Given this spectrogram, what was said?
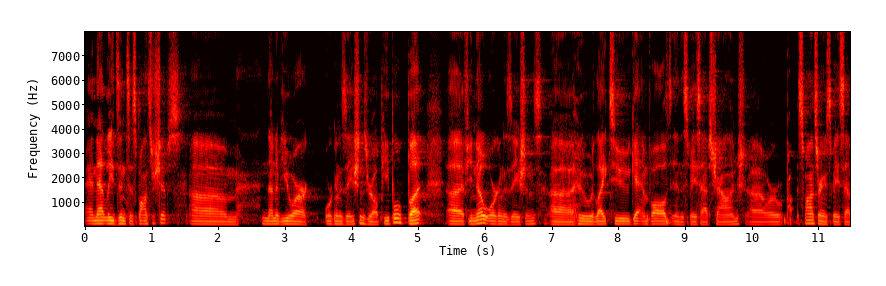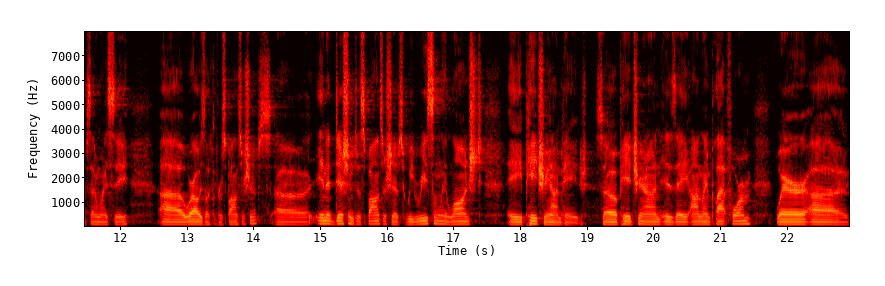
And that leads into sponsorships. Um, none of you are organizations, you're all people, but uh, if you know organizations uh, who would like to get involved in the Space Apps Challenge uh, or sponsoring Space Apps NYC, uh, we're always looking for sponsorships. Uh, in addition to sponsorships, we recently launched a Patreon page. So Patreon is a online platform where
